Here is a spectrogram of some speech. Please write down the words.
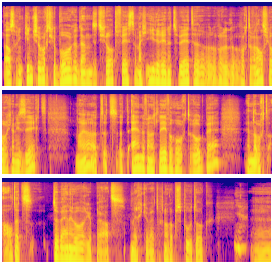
Als er een kindje wordt geboren, dan is het groot feest, dan mag iedereen het weten, wordt er van alles georganiseerd. Maar ja, het, het, het einde van het leven hoort er ook bij. En dat wordt altijd te weinig over gepraat, merken wij toch nog op spoed ook. Ja. Uh,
